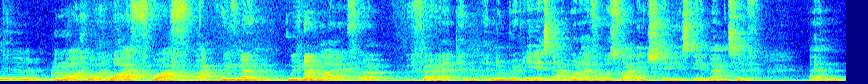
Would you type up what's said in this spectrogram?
Mm. And what, what, what I've, what I've, I, we've known, we've known Lilac for for a, a, number of years now. What I've always found interesting is the amount of, um,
